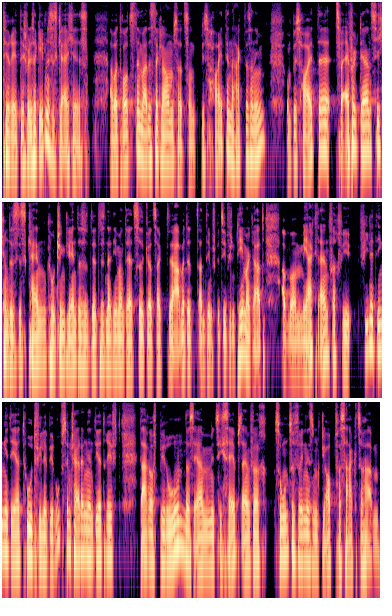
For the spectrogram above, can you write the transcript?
theoretisch, weil das Ergebnis das gleiche ist. Aber trotzdem war das der Glaubenssatz. Und bis heute nagt das an ihm. Und bis heute zweifelt er an sich. Und das ist kein Coaching-Klient, also das ist nicht jemand, der jetzt gerade sagt, der arbeitet an dem spezifischen Thema gerade, aber man merkt einfach, wie viele Dinge, die er tut, viele Berufsentscheidungen, die er trifft, darauf beruhen, dass er mit sich selbst einfach so unzufrieden ist und glaubt, versagt zu haben.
